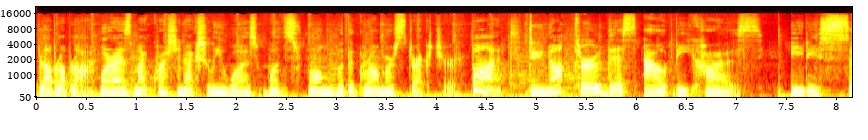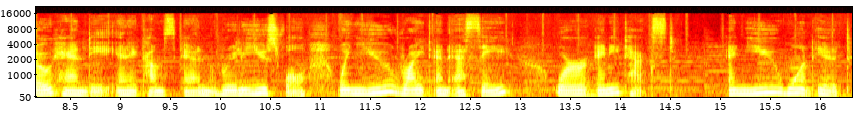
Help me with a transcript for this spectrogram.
blah, blah, blah. Whereas my question actually was, what's wrong with the grammar structure? But do not throw this out because it is so handy and it comes in really useful when you write an essay or any text and you want it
